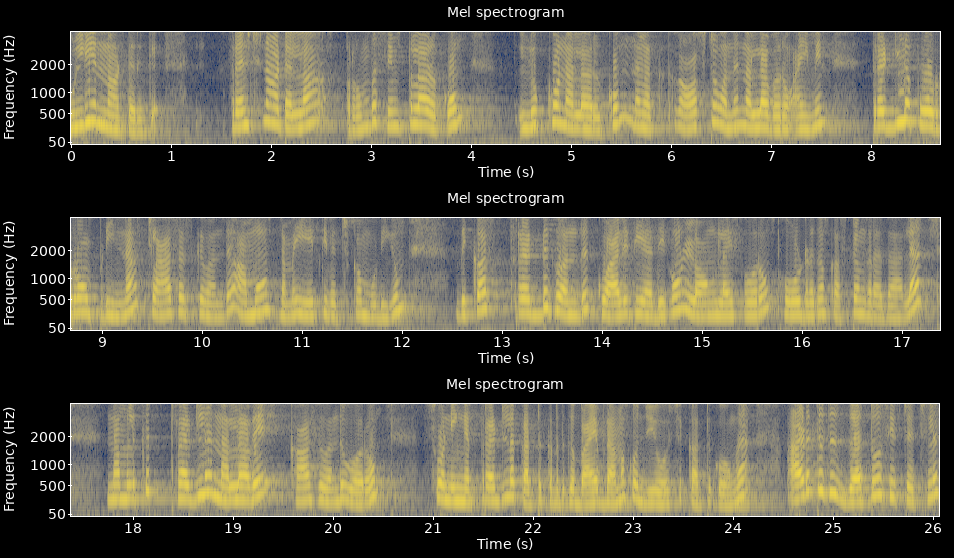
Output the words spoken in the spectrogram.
புல்லியன் நாட் இருக்குது ஃப்ரெஞ்ச் நாட்டெல்லாம் ரொம்ப சிம்பிளாக இருக்கும். லுக்கும் நல்லாயிருக்கும் நமக்கு காஸ்ட்டும் வந்து நல்லா வரும். ஐ மீன் த்ரெட்டில் போடுறோம் அப்படின்னா கிளாஸஸ்க்கு வந்து அமௌண்ட் நம்ம ஏற்றி வச்சுக்க முடியும். பிகாஸ் த்ரெட்டுக்கு வந்து குவாலிட்டி அதிகம் லாங் லைஃப் வரும் போடுறதும் கஷ்டங்கிறதால நம்மளுக்கு த்ரெட்டில் நல்லாவே காசு வந்து வரும். ஸோ நீங்கள் த்ரெட்டில் கற்றுக்கிறதுக்கு பயப்படாமல் கொஞ்சம் யோசித்து கற்றுக்கோங்க அடுத்தது ஜர்தோசி ஸ்டிச்சில்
